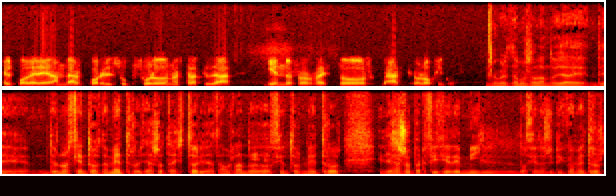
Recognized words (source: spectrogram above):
el poder andar por el subsuelo de nuestra ciudad viendo esos restos arqueológicos estamos hablando ya de, unos cientos de metros, ya es otra historia. Estamos hablando de 200 metros y de esa superficie de 1.200 y pico metros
